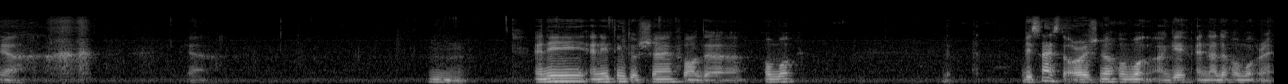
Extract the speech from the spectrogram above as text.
Yeah. yeah. Hmm. Any anything to share for the homework? Besides the original homework, I gave another homework, right?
